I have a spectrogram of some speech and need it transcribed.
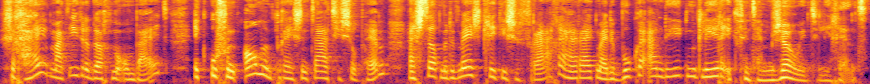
Ik zeg, hij maakt iedere dag mijn ontbijt. Ik oefen al mijn presentaties op hem. Hij stelt me de meest kritische vragen. Hij reikt mij de boeken aan die ik moet leren. Ik vind hem zo intelligent.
